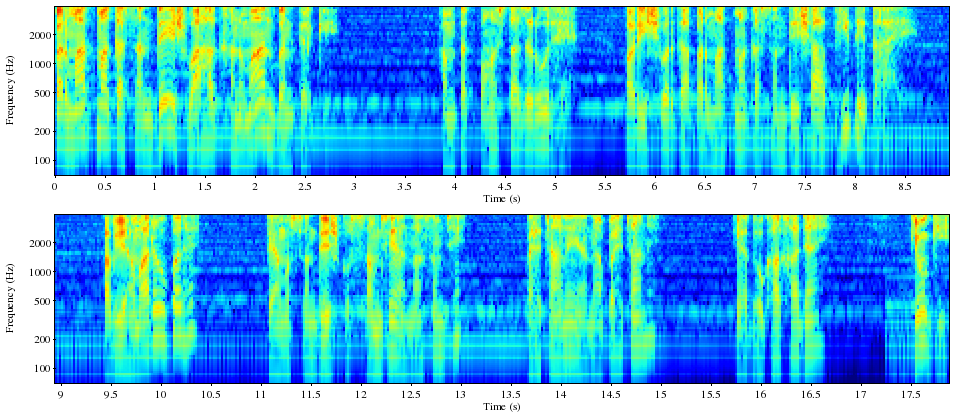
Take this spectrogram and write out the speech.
परमात्मा का संदेश वाहक हनुमान बन करके हम तक पहुँचता ज़रूर है और ईश्वर का परमात्मा का संदेशा भी देता है। अब ये हमारे ऊपर है। कि हम उस संदेश को समझें या ना समझें? पहचाने या ना पहचाने? या धोखा खा जाएँ? क्योंकि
